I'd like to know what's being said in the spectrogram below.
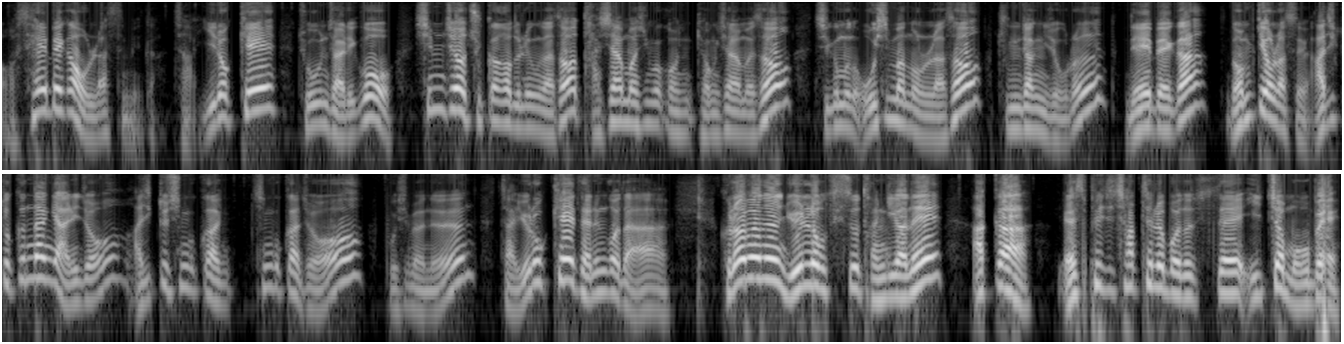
어, 3배가 올랐습니다. 자, 이렇게 좋은 자리고 심지어 주가가 돌리고 나서 다시 한번 경- 경신하면서 지금은 50만 원 올라서 중장기적으로는 4배가 넘게 올랐어요. 아직도 끝난 게 아니죠. 아직도 신고가 신고가죠. 보시면은 자, 이렇게 되는 거다. 그러면은 유일로틱스 단기간에 아까 SPG 차트를 보여줬을 때 2.5배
